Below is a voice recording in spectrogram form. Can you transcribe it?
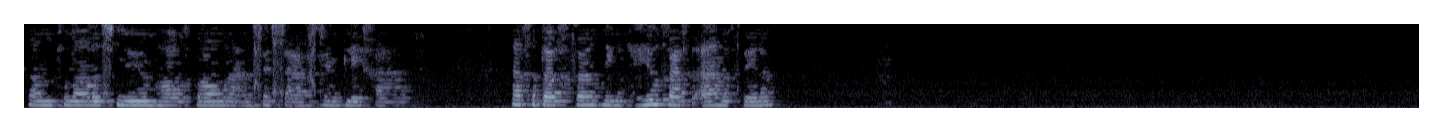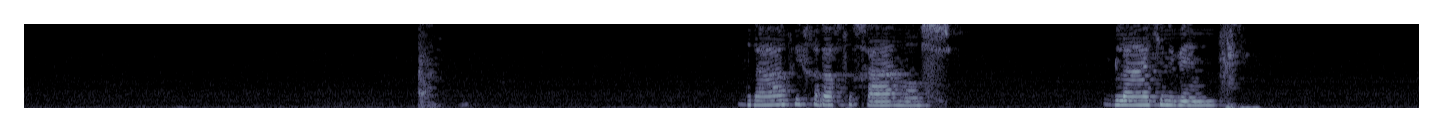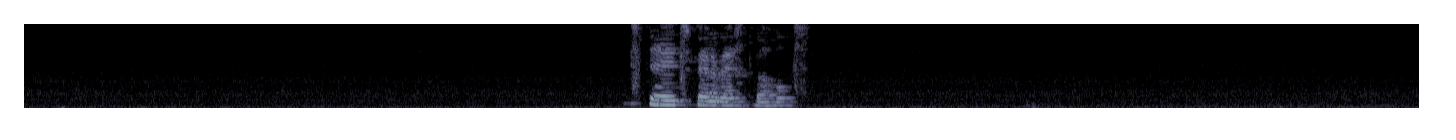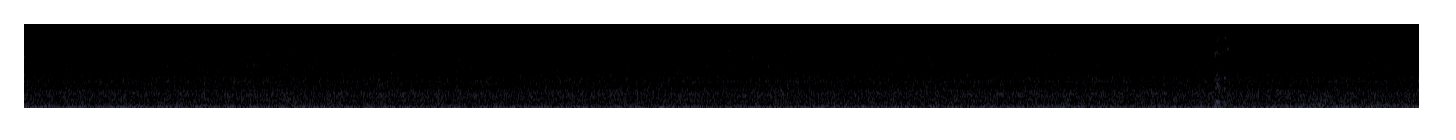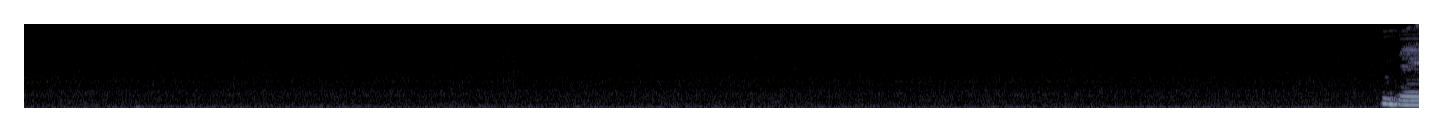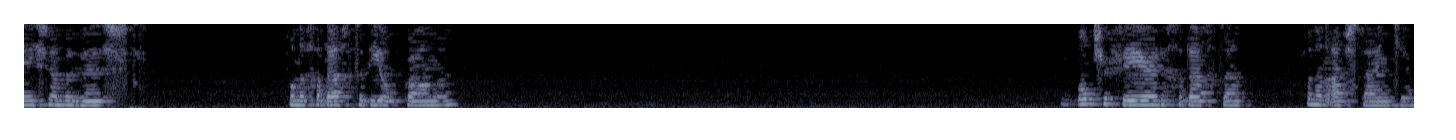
kan van alles nu omhoog komen aan sensaties in het lichaam, aan gedachten die nog heel graag de aandacht willen. Laat die gedachten gaan als een blaadje in de wind. Steeds verder weg dwabbelt. Wees dan bewust van de gedachten die opkomen. Observeer de gedachten van een afstandje.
